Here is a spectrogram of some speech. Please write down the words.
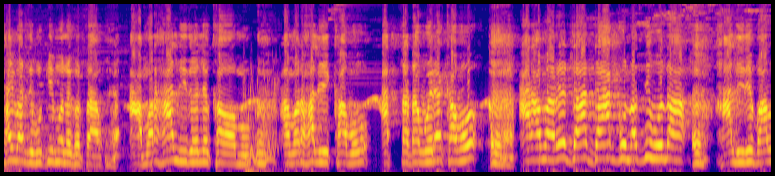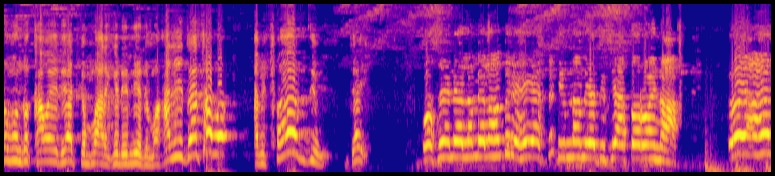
খাইবার দেবো কি মনে করতাম? আমার হালি রইলে খাওয়াবো আমার হালি খাব, আত্মাটা বইরা খাব, আর আমার যা ডাক গোনা দিব না হালি রে ভালো মন্দ খাওয়াই দিয়ে আজকে মার্কেটে নিয়ে দেবো হালি যা খাব, আমি সব দিব, যাই। কসে এলাম এলাম হে একটা টিম নামিয়ে দিছি, আর তোর না। আহেন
